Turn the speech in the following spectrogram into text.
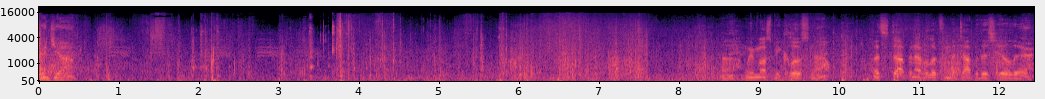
Good job. Uh, we must be close now. Let's stop and have a look from the top of this hill there.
